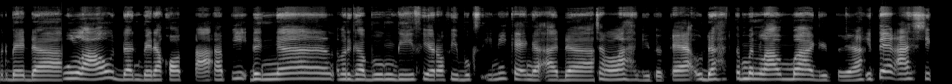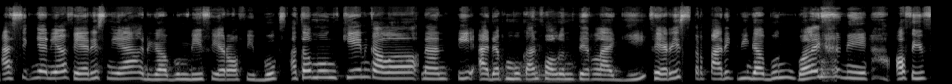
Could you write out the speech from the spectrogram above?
berbeda pulau dan beda kota tapi dengan bergabung di of Books ini kayak nggak ada celah gitu kayak udah temen lama gitu ya. Itu yang asik asiknya nih ya Feris nih ya digabung di of Books atau mungkin kalau nanti ada pembukaan volunteer lagi Feris tertarik nih gabung boleh nggak nih? OVV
